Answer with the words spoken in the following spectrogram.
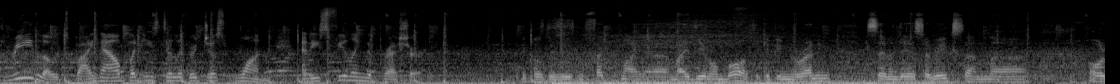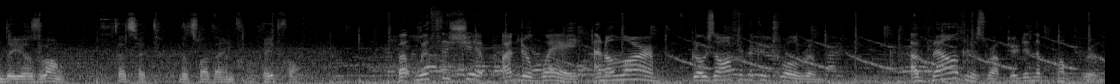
three loads by now, but he's delivered just one, and he's feeling the pressure. because this is in fact my, uh, my deal on board, keeping me running seven days a week and uh, all the years long. That's it. That's what I'm paid for. But with the ship underway, an alarm goes off in the control room. A valve has ruptured in the pump room.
